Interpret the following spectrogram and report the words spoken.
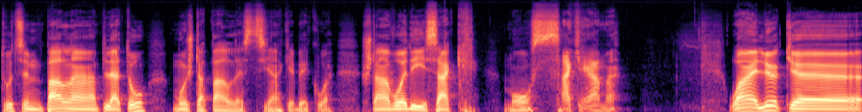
toi, tu me parles en plateau, moi, je te parle en québécois. Je t'envoie des sacres, mon sacrement. Ouais, Luc, euh,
